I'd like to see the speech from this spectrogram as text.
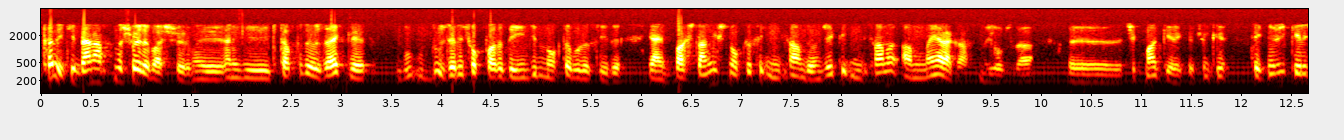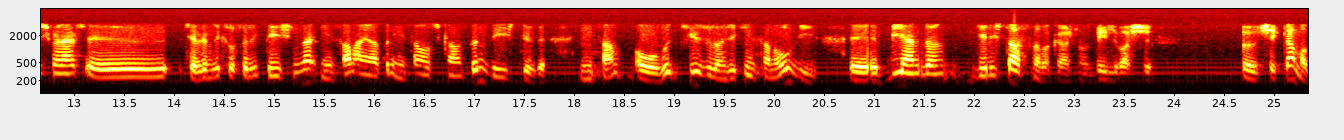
Tabii ki ben aslında şöyle başlıyorum. Ee, hani e, kitapta da özellikle bu, bu üzerine çok fazla değindiğim nokta burasıydı. Yani başlangıç noktası insandı. Öncelikle insanı anlayarak aslında yolculuğa e, çıkmak gerekiyor. Çünkü teknolojik gelişmeler, e, çevremizdeki sosyolojik değişimler insan hayatını, insan alışkanlıklarını değiştirdi. İnsan oğlu 200 yıl önceki insan oğlu değil. E, bir yandan gelişti aslına bakarsanız belli başlı ölçekte ama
